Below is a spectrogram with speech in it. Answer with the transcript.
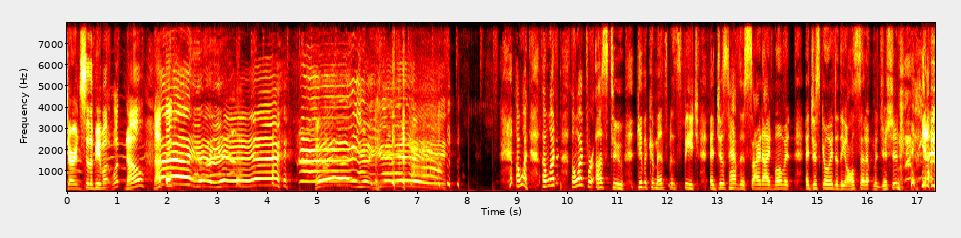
Turns to the people. What? No, nothing. Hey, yeah, yeah. I want, I want, I want for us to give a commencement speech and just have this side-eyed moment and just go into the all set up magician. You know?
